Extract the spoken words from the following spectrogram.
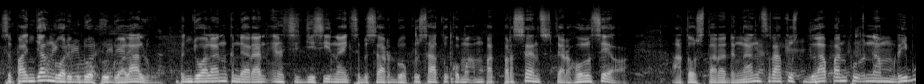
Sepanjang 2022 lalu, penjualan kendaraan LCGC naik sebesar 21,4 persen secara wholesale atau setara dengan 186 ribu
